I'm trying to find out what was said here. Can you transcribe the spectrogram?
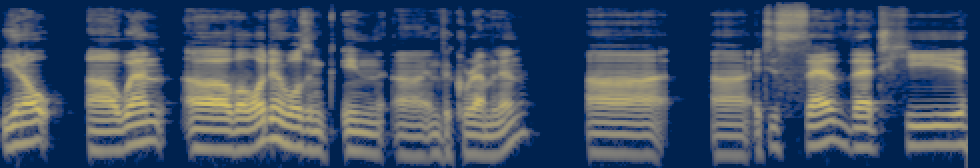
you know, uh, when uh, Volodin was in in, uh, in the Kremlin, uh, uh, it is said that he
